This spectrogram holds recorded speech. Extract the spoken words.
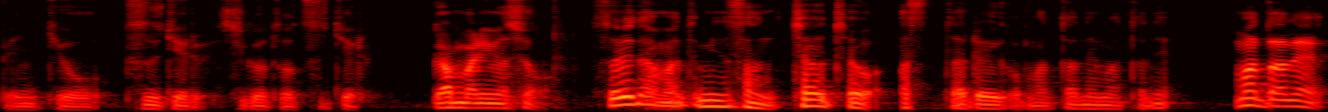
勉強を続ける仕事を続ける。頑張りましょう。それではまた皆さん。 Ciao ciao hasta luego。またねまたね。またね。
